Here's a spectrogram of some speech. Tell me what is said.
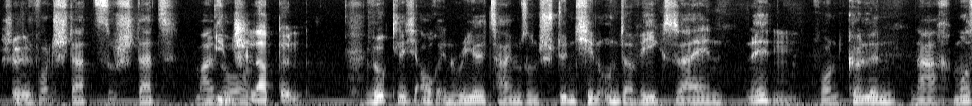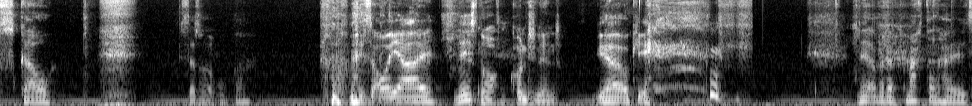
schön von Stadt zu Stadt, mal In so Schlappen. wirklich auch in Realtime so ein Stündchen unterwegs sein, ne? Mhm. Von Köln nach Moskau. Ist das Europa? Ist auch egal, ne? Ist noch auf dem Kontinent. Ja, okay. ne, aber das macht dann halt.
